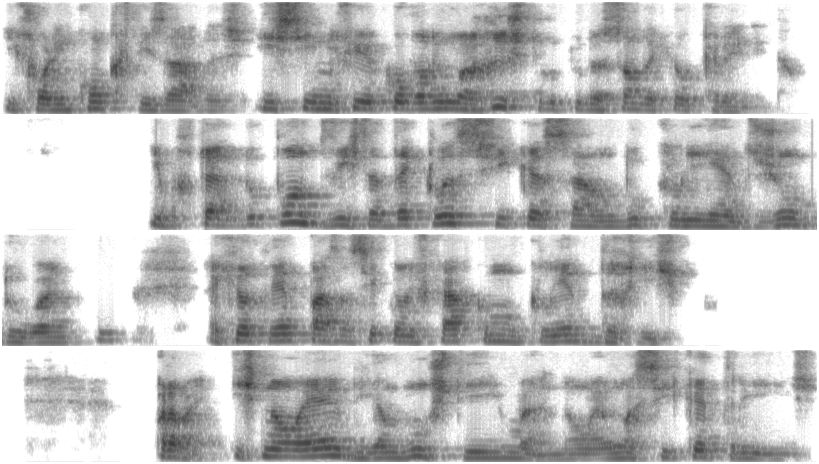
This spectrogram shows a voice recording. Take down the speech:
e forem concretizadas, isso significa que houve ali uma reestruturação daquele crédito. E, portanto, do ponto de vista da classificação do cliente junto do banco, aquele cliente passa a ser qualificado como um cliente de risco. Ora bem, isto não é, digamos, um estigma, não é uma cicatriz,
